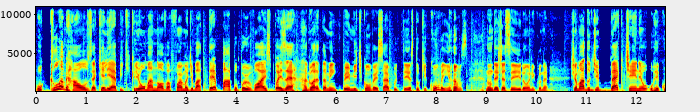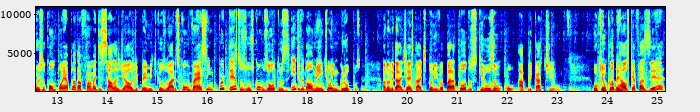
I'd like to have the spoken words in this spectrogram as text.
O Clubhouse, aquele app que criou uma nova forma de bater papo por voz, pois é, agora também permite conversar por texto, o que convenhamos, não deixa ser irônico, né? Chamado de Backchannel, o recurso compõe a plataforma de salas de áudio e permite que usuários conversem por textos uns com os outros individualmente ou em grupos. A novidade já está disponível para todos que usam o aplicativo. O que o Clubhouse quer fazer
